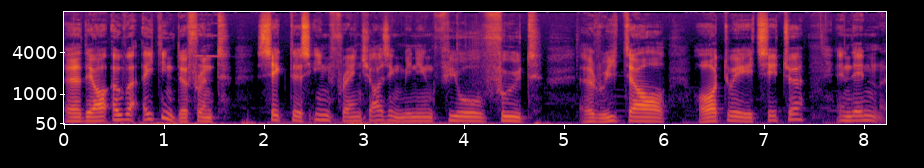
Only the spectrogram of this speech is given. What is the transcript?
Uh, there are over 18 different sectors in franchising, meaning fuel, food, uh, retail, hardware, etc. And then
